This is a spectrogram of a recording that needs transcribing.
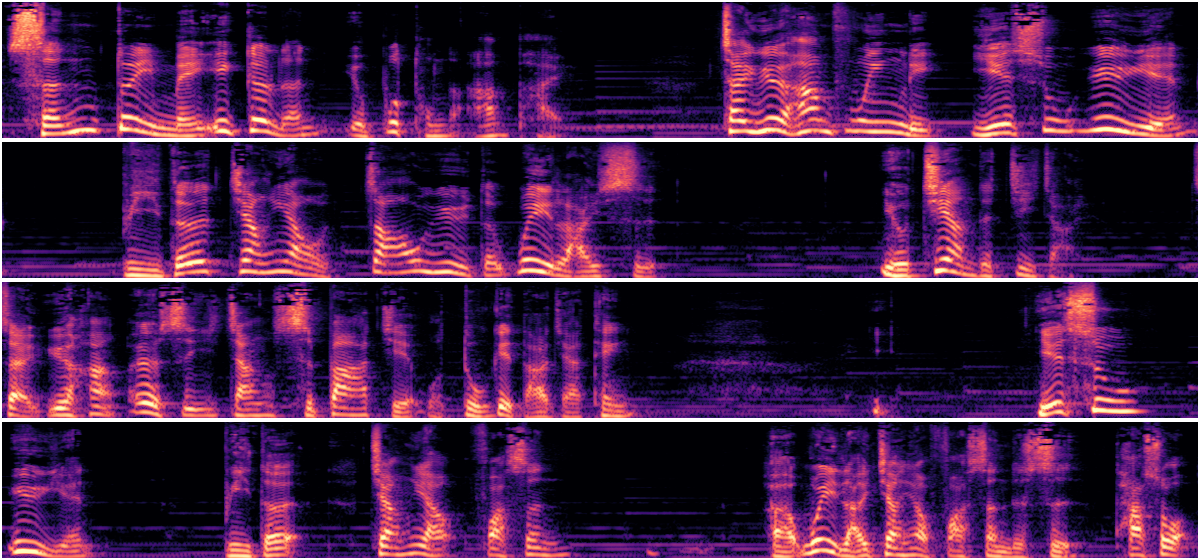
神对每一个人有不同的安排。在约翰福音里，耶稣预言彼得将要遭遇的未来时，有这样的记载，在约翰二十一章十八节，我读给大家听。耶稣预言。彼得将要发生，啊，未来将要发生的事。他说：“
